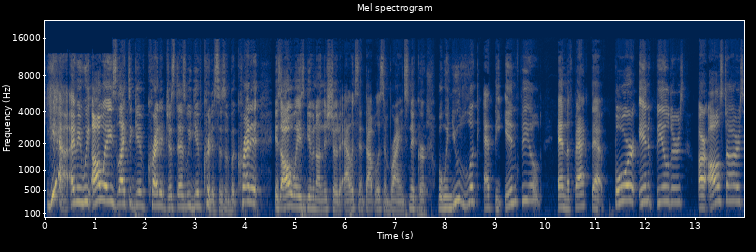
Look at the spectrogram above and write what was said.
Yeah, I mean, we always like to give credit just as we give criticism, but credit is always given on this show to Alex Anthopoulos and Brian Snitker. But when you look at the infield and the fact that four infielders are all stars,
